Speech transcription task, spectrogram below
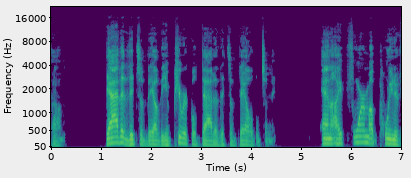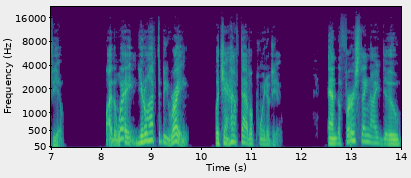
um, data that's available, the empirical data that's available to me, and I form a point of view. By the way, you don't have to be right, but you have to have a point of view. And the first thing I do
